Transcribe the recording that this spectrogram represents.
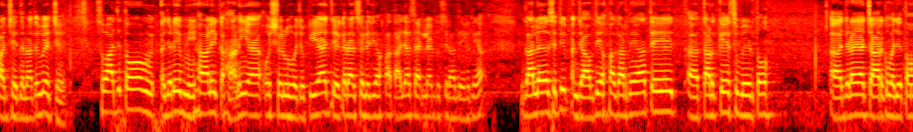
5-6 ਦਿਨਾਂ ਦੇ ਵਿੱਚ। ਸੋ ਅੱਜ ਤੋਂ ਜਿਹੜੀ ਮੀਂਹਾਂ ਵਾਲੀ ਕਹਾਣੀ ਹੈ, ਉਹ ਸ਼ੁਰੂ ਹੋ ਚੁੱਕੀ ਹੈ। ਜੇਕਰ ਇਸ ਵੇਲੇ ਦੀ ਆਪਾਂ ਤਾਜ਼ਾ ਸੈਟਲਾਈਟ ਦੂਸਰਾ ਦੇਖਦੇ ਹਾਂ, ਗੱਲ ਸਿੱਧੀ ਪੰਜਾਬ ਦੀ ਆਪਾਂ ਕਰਦੇ ਹਾਂ ਤੇ ਤੜਕੇ ਸਵੇਰ ਤੋਂ ਜਿਹੜਾ ਆ 4 ਵਜੇ ਤੋਂ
